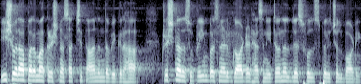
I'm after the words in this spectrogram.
Ishvara Parama Krishna Satchit Ananda Vigraha. Krishna, the Supreme Personality of Godhead, has an eternal blissful spiritual body.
